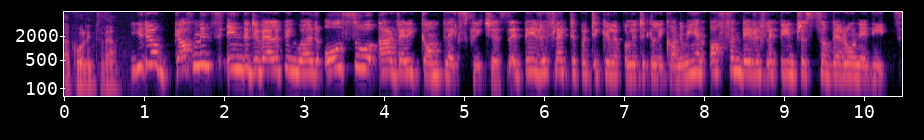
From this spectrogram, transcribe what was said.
according to them? You know, governments in the developing world also are very complex creatures. They reflect a particular political economy, and often they reflect the interests of their own elites.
